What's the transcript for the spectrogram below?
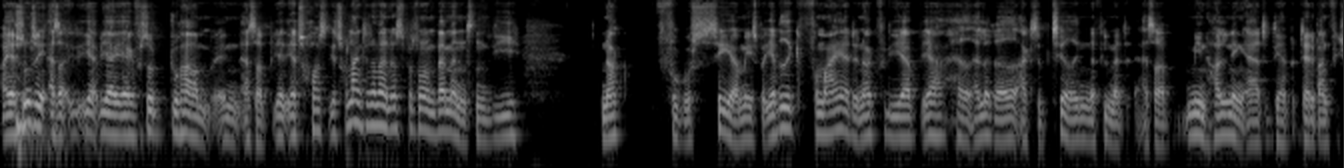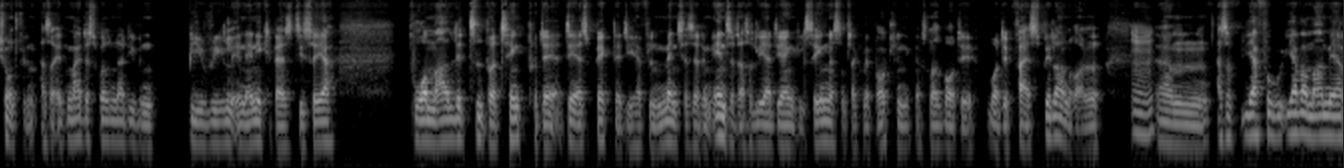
Og jeg synes, altså, jeg, jeg, jeg kan forstå, du har en, altså, jeg, jeg tror, jeg tror langt det er også spørgsmål om, hvad man sådan lige nok fokuserer mest på. Jeg ved ikke, for mig er det nok, fordi jeg, jeg havde allerede accepteret inden af film, at altså, min holdning er, at det, her, det her er bare en fiktionsfilm. Altså, it might as well not even be real in any capacity, så jeg bruger meget lidt tid på at tænke på det, det aspekt af de her film, mens jeg ser dem, indtil der så lige er de enkelte scener, som sagt med borklinikken og sådan noget, hvor det, hvor det faktisk spiller en rolle. Mm. Um, altså, jeg, jeg var meget mere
